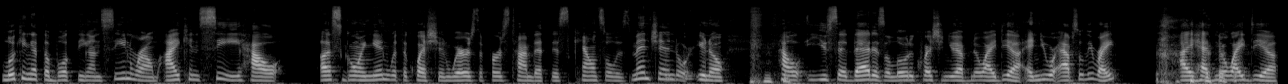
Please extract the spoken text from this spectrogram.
looking at the book The Unseen Realm, I can see how us going in with the question, "Where is the first time that this council is mentioned?" or you know, how you said that is a loaded question. You have no idea, and you were absolutely right. I had no idea,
